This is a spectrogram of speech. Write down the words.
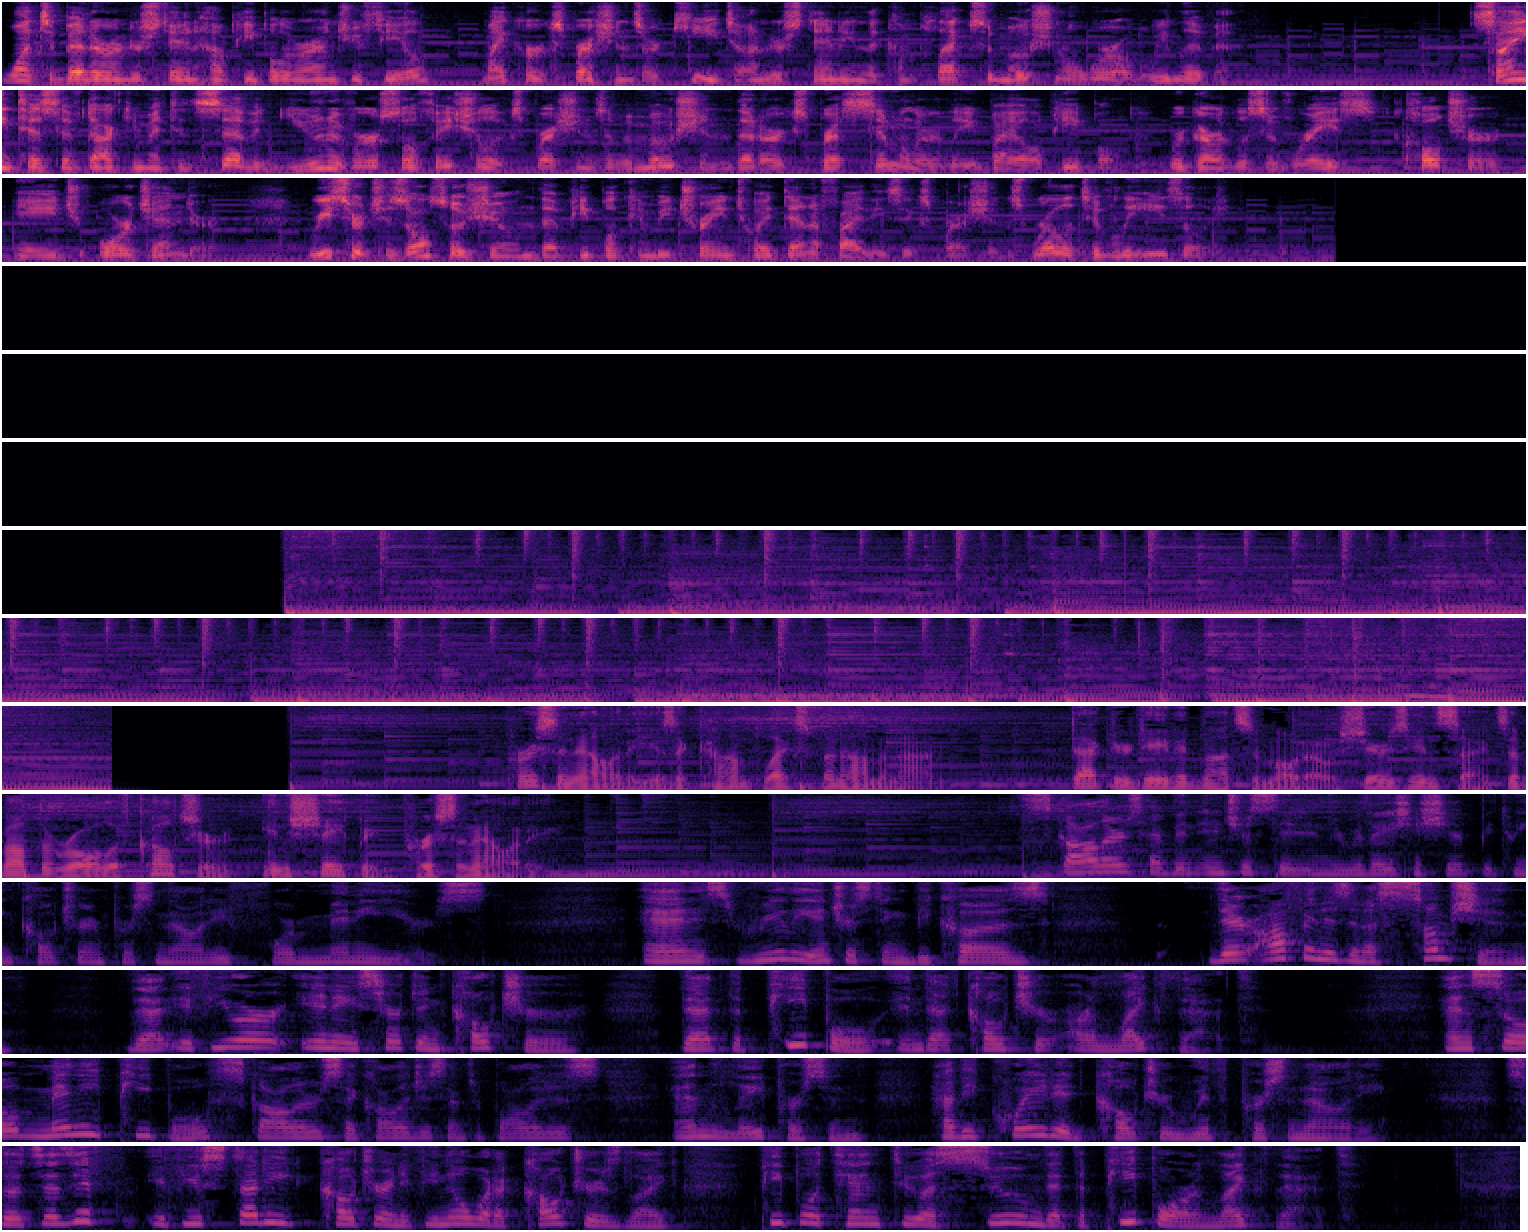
Want to better understand how people around you feel? Microexpressions are key to understanding the complex emotional world we live in. Scientists have documented seven universal facial expressions of emotion that are expressed similarly by all people, regardless of race, culture, age, or gender. Research has also shown that people can be trained to identify these expressions relatively easily. Personality is a complex phenomenon. Dr. David Matsumoto shares insights about the role of culture in shaping personality. Scholars have been interested in the relationship between culture and personality for many years. And it's really interesting because there often is an assumption that if you're in a certain culture, that the people in that culture are like that. And so many people, scholars, psychologists, anthropologists, and the layperson, have equated culture with personality. So it's as if if you study culture and if you know what a culture is like, people tend to assume that the people are like that.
